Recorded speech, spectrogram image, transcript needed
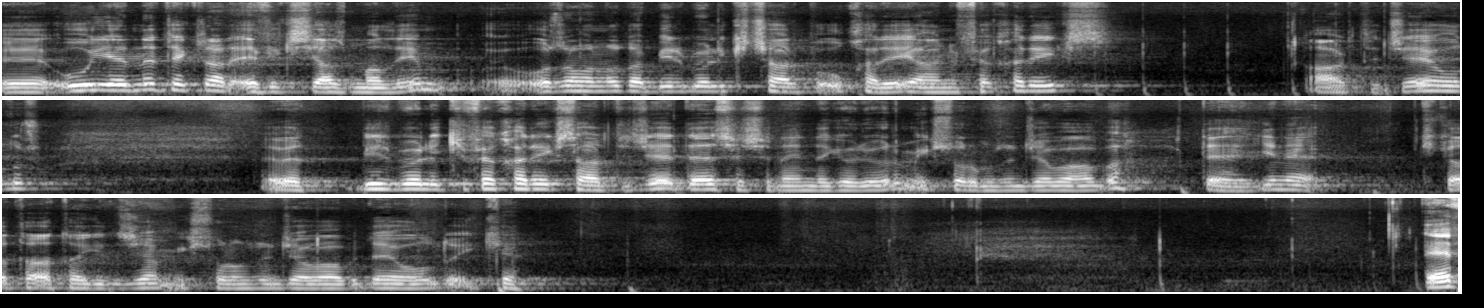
e, u yerine tekrar fx yazmalıyım. E, o zaman o da 1 bölü 2 çarpı u kare yani f kare x artı c olur. Evet 1 bölü 2 f kare x artı c D seçeneğinde görüyorum. İlk sorumuzun cevabı D. Yine iki ata ata gideceğim. İlk sorumuzun cevabı D oldu 2. F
